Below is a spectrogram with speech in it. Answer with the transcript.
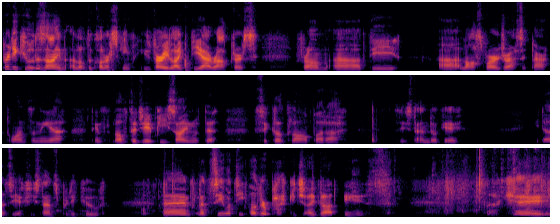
Pretty cool design. I love the color scheme. He's very like the uh, Raptors from uh, the uh, Lost World Jurassic Park, the ones in the uh, love the JP sign with the sickle claw, but uh, does he stand okay? He does. He actually stands pretty cool. And let's see what the other package I got is. Okay.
